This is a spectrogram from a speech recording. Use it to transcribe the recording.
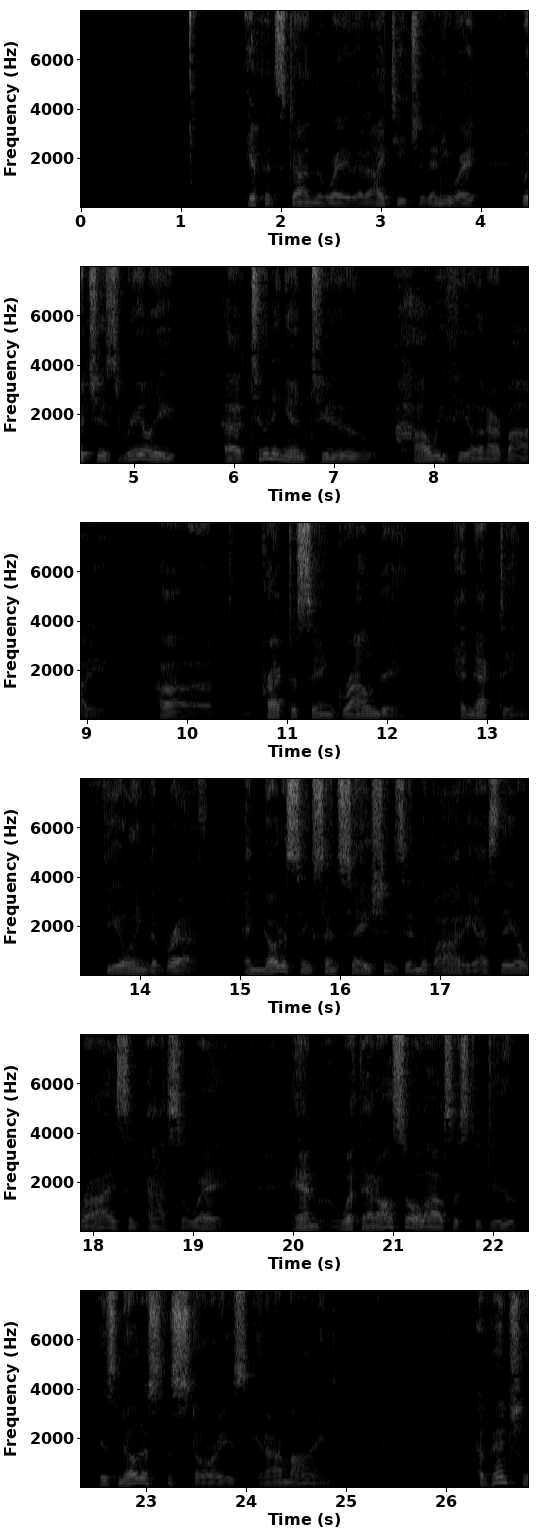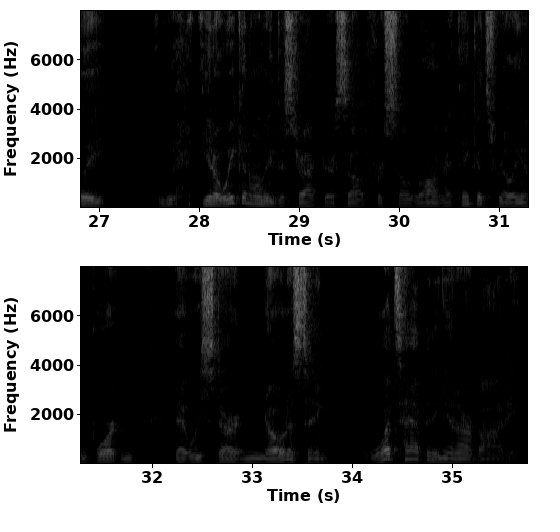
If it's done the way that I teach it anyway, which is really uh, tuning into how we feel in our body, uh, practicing grounding, connecting, feeling the breath, and noticing sensations in the body as they arise and pass away. And what that also allows us to do is notice the stories in our mind. Eventually, you know, we can only distract ourselves for so long. I think it's really important that we start noticing what's happening in our body.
